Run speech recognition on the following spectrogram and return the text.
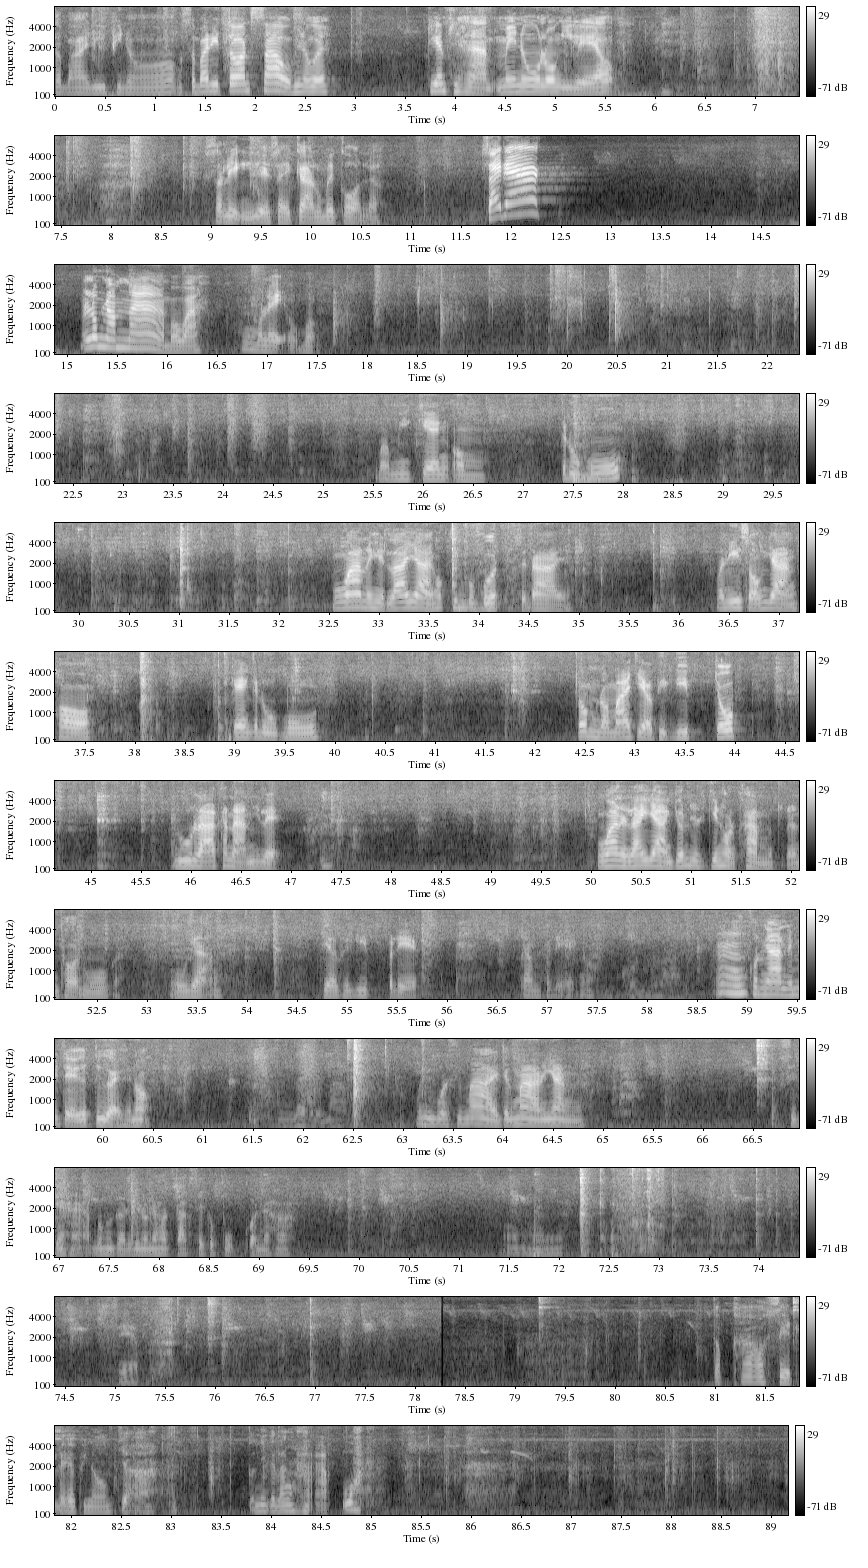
สบายดีพี่น้องสบายดีตอนเศร้าพี่น้องเอ้ยเตรียมสิหาเมนูลงอีกแล้วสเล็กอีกเลยใส่กาลงไปก่อนแล้วใส่แดกมันลงน้ำนาบอกว่านึกมาแล้วบอกบะมีแกงอ่อม กระดูกหมู มื่อวานในเห็ดหลายอย่างเขากินบเบิดเสียดาย วันนี้สองอย่างพอ แกงกระดูกหมู ต้มหน่อไม้เจียวพริกดิบจบ รู้ล้าขนาดนี้แหละเมื่อวานในหลายอย่างจนจะกินหอดข่ำอันทอดหมูกับหมูย่าง เจียวพริกดิบประเดกจำประเดกเนาะคนโบราณอืมคนงานเนี่ยมีแต่กระเตื่อยเนาะ มีเล่าไปมาก วันนี้วัวสิมาจังมาหรือยังนะสิได้หาเบิ่งก่อนเดี๋ยวพี่น้องได้เขาตักใส่กระปุกก่อนนะคะหมูแซ่บกับข้าวเสร็จแล้วพี่น้องจ๋าตอนนี้กำลังหาบอ้ย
